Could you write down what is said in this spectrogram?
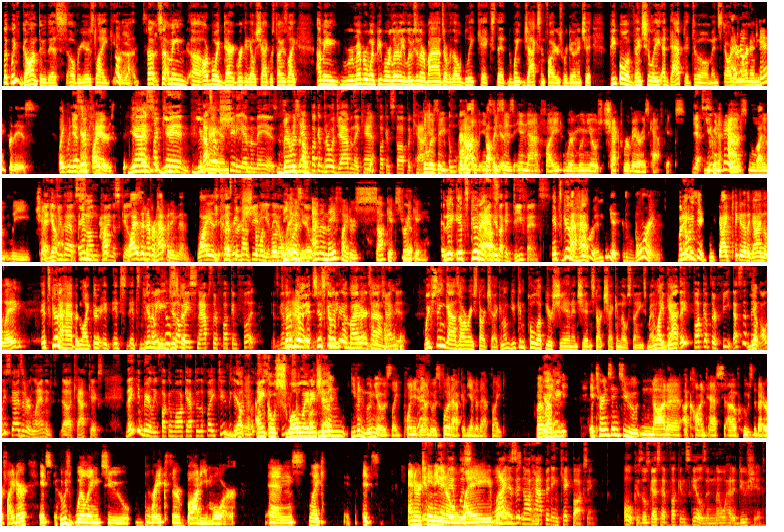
look, we've gone through this over years. Like, Oh, yeah. uh, so, so, I mean, uh, our boy Derek Rickety Shack was telling us like, I mean, remember when people were literally losing their minds over the oblique kicks that Wink Jackson fighters were doing and shit? People eventually adapted to them and started don't know if learning. for these. Like when Yes, you hear you fighters, Yeah, yes, you, can. you That's how shitty MMA is. There was they can't a fucking throw a jab and they can't Yeah. fucking stop a calf. there was a bunch of instances in that fight where Munhoz checked Rivera's calf kicks. yes. You, You can, can, absolutely yeah, check. if you have And some how- kind of skill. why is it never can check. happening then? Why is Because every they're time shitty and they don't a leg because kick- Yeah. MMA fighters suck at striking. and it, it's gonna, and it- suck at defense. it's gonna I still wanna happen. see it. It's boring. But I it, want it, to see a guy kick another guy in the leg. it's gonna happen. Like there, it, it's it's Just gonna wait be until just. somebody A, snaps their fucking foot. It's gonna, gonna be a- it's just gonna be a matter of knows how to time, man. it. we've seen guys already start checking them. You can pull up your shin and shit and start checking those things, man. Like People, guy, they fuck up their feet. That's the thing. Yep. All these guys that are landing uh, calf kicks, they can barely fucking walk after the fight too because Yep. their foot's so- Ankles feet are so swollen and shit. Even even Munhoz like pointed Yeah. down to his foot after the end of that fight. But Yeah, I like mean- it, it turns into not a, a contest of who's the better fighter. It's who's willing to break their body more. And like it's entertaining If- if in a was- way. Why but- does it not happen in kickboxing? Oh, because those guys have fucking skills and know how to do shit.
